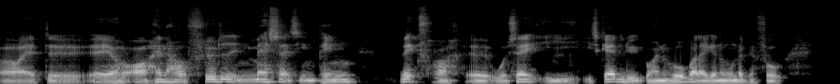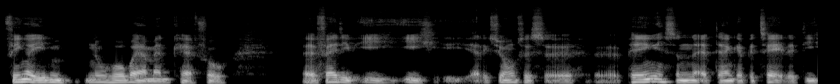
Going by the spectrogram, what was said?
og, at, øh, og han har jo flyttet en masse af sine penge væk fra øh, USA i, i skattely, hvor han håber, at der ikke er nogen, der kan få fingre i dem. Nu håber jeg, at man kan få øh, fat i, i, i Alex Jones' øh, øh, penge, sådan at han kan betale de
